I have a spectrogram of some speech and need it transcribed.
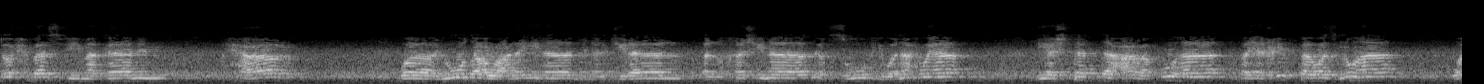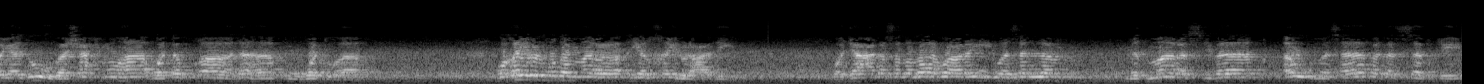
تحبس في مكان حار ويوضع عليها من الجلال الخشنة كالصوف ونحوها ليشتد عرقها فيخف وزنها ويذوب شحمها وتبقى لها قوتها. وغير المضمرة هي الخيل العادي. وجعل صلى الله عليه وسلم مضمار السباق أو مسافة السبق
